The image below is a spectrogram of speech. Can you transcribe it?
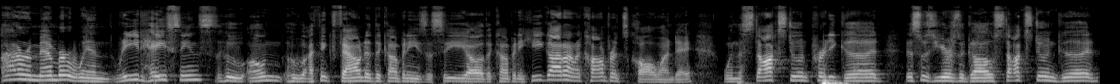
I remember when Reed Hastings, who owned, who I think founded the company, he's the CEO of the company. He got on a conference call one day when the stock's doing pretty good. This was years ago. Stock's doing good.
